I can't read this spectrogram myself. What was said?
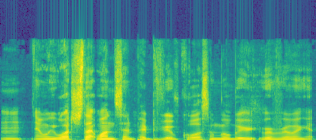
Mm. And we watched that one cent pay per view, of course, and we'll be reviewing it.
